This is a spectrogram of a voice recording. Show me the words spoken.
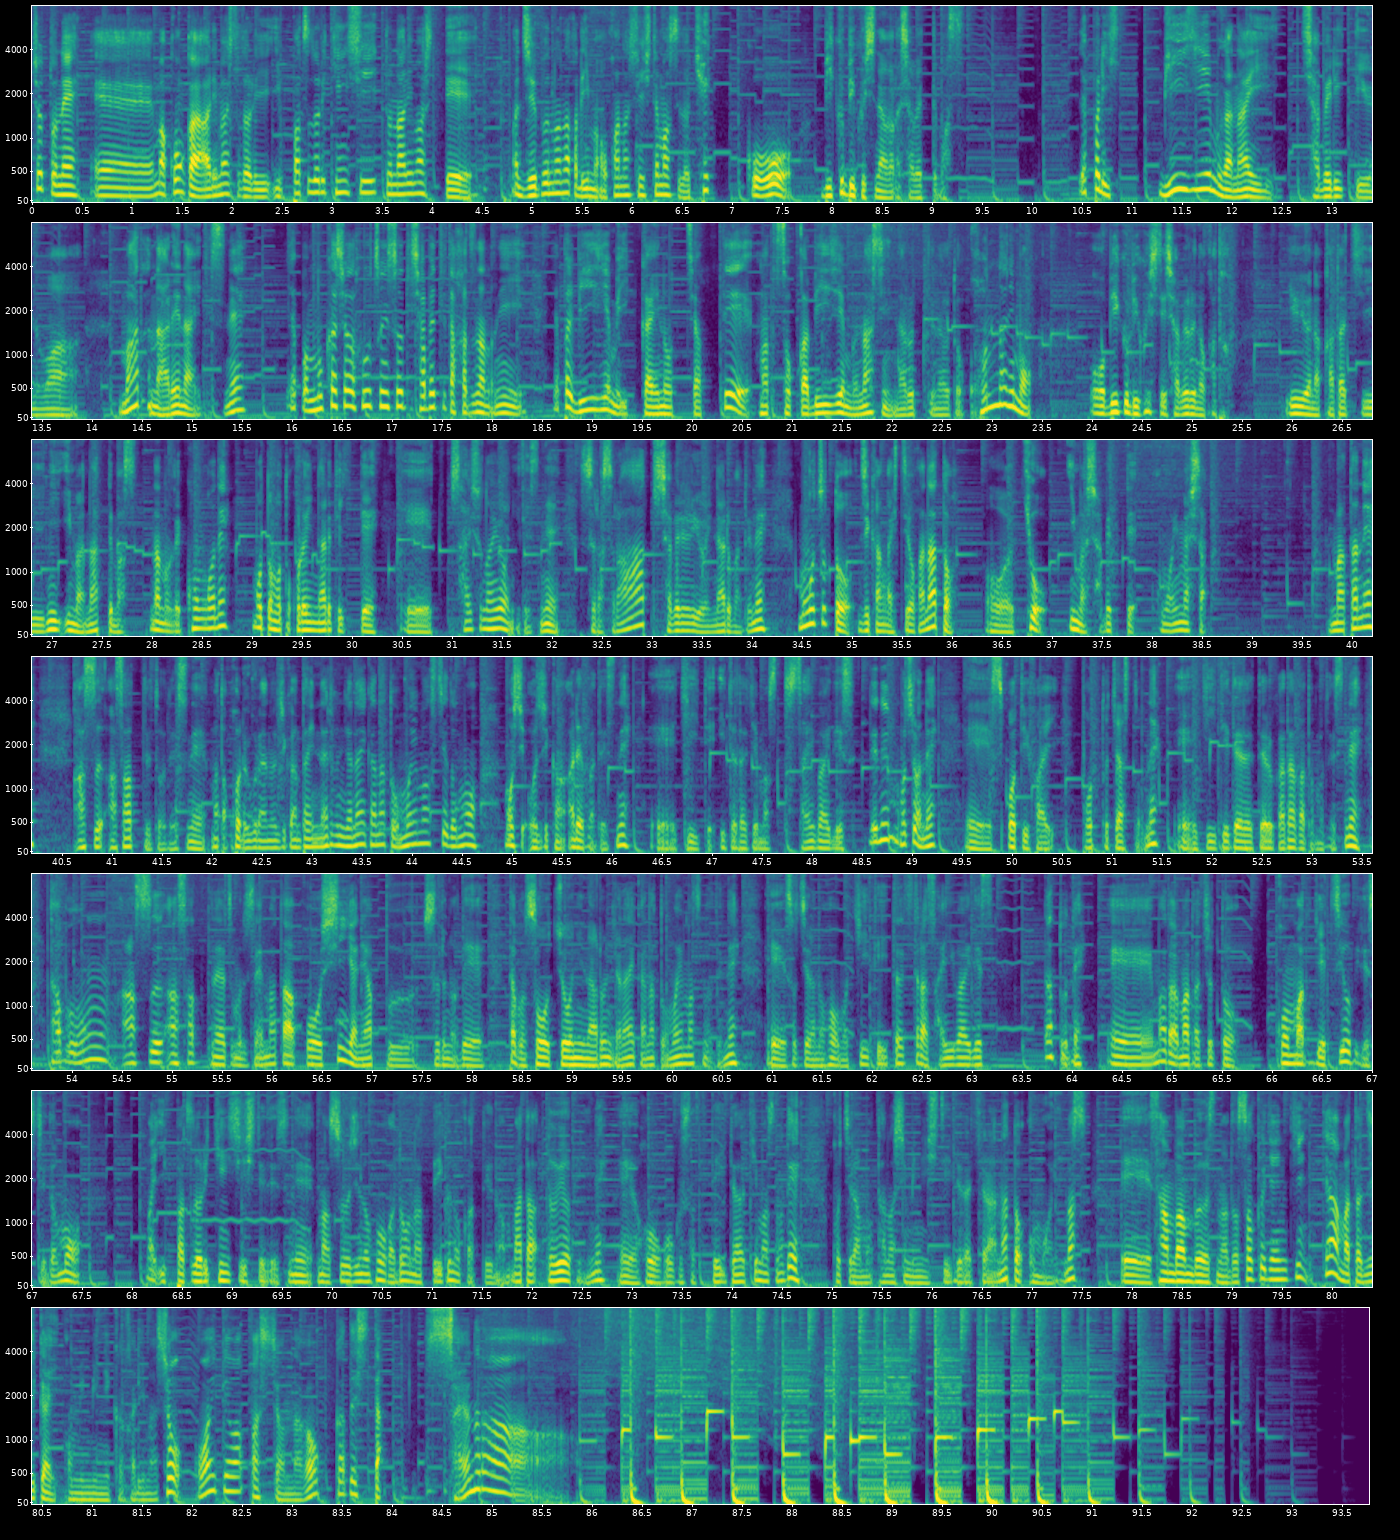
ちょっとね、えー、まあ、今回ありました通り、一発撮り禁止となりまして、まあ、自分の中で今お話ししてますけど、結構ビクビクしながら喋ってます。やっぱり BGM がない喋りっていうのは、まだ慣れないですね。やっぱ昔は普通にそうやって喋ってたはずなのに、やっぱり BGM 一回乗っちゃって、またそこから BGM なしになるってなると、こんなにもビクビクして喋るのかというような形に今なってます。なので今後ね、もっともっとこれに慣れてきて、えー、最初のようにですね、スラスラーっと喋れるようになるまでね、もうちょっと時間が必要かなと、今日、今喋って思いました。またね、明日、明後日とですね、またこれぐらいの時間帯になるんじゃないかなと思いますけども、もしお時間あればですね、えー、聞いていただけますと幸いです。でね、もちろんね、えー、Spotify、Podcast ね、えー、聞いていただいている方々もですね、多分、明日、明後日のやつもですね、またこう深夜にアップするので、多分早朝になるんじゃないかなと思いますのでね、えー、そちらの方も聞いていただけたら幸いです。あとね、えー、まだまだちょっと、今まで月曜日ですけども、まあ、一発撮り禁止してですね、まあ、数字の方がどうなっていくのかっていうのはまた土曜日にね、えー、報告させていただきますので、こちらも楽しみにしていただけたらなと思います。えー、3番ブースの土足現金。ではまた次回お耳にかかりましょう。お相手はパッション長岡でした。さよなら。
